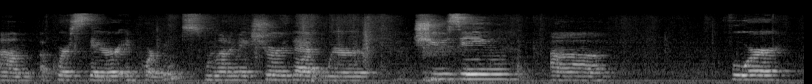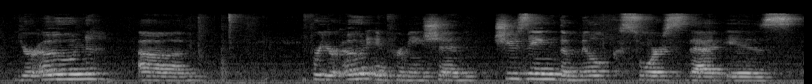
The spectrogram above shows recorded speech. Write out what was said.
Um, of course, they're important. We want to make sure that we're choosing, uh, for your own, um, for your own information, choosing the milk source that is,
